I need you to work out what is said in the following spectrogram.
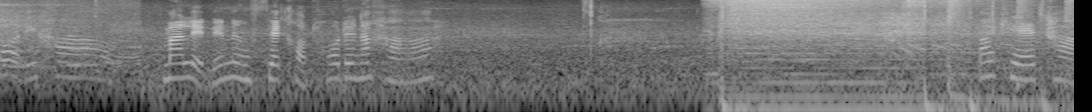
สวัสดีค่ะ มาเลทนิดนึงเซตขอโทษด้วยนะคะ ป้าเคสค่ะ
